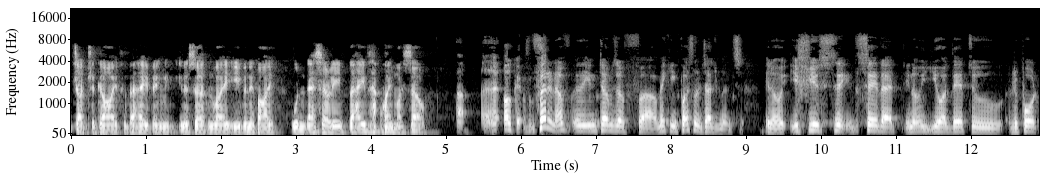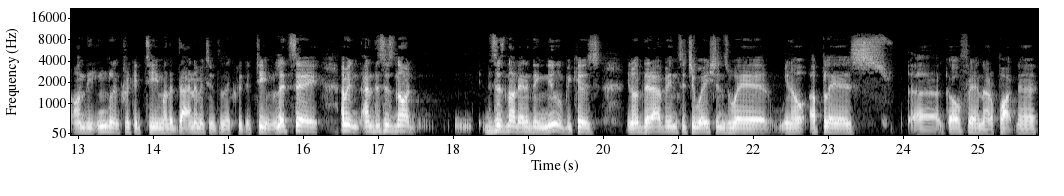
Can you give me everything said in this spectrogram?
judge a guy for behaving in a certain way, even if I wouldn't necessarily behave that way myself. Uh, okay, fair enough. In terms of uh, making personal judgments, you know, if you say, say, that you know you are there to report on the England cricket team and the dynamics within the cricket team, let's say, I mean, and this is not this is not anything new because you know there have been situations where you know a player's uh, girlfriend or a partner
